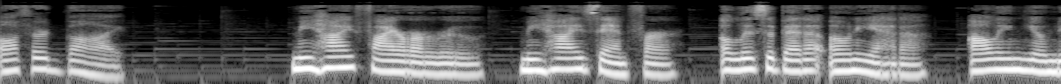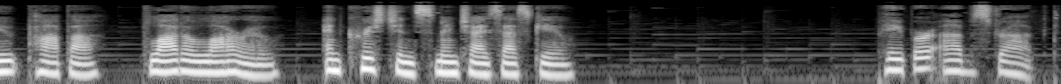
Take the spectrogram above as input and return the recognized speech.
Authored by Mihai Fieraru, Mihai Zanfir, Elisabeta Oneata, Alin Ionut Popa, Vlad Olaru, and Cristian Sminchisescu. Paper Abstract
